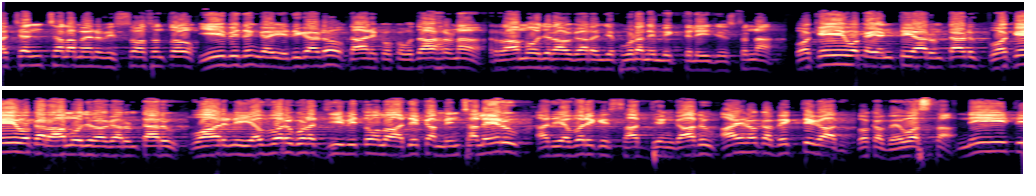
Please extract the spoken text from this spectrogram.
అచంచలమైన విశ్వాసంతో ఏ విధంగా ఎదిగాడో దానికి ఒక ఉదాహరణ రామోజీరావు గారు అని చెప్పి కూడా నేను మీకు తెలియజేస్తున్నా. ఒకే ఒక ఎన్టీఆర్ ఉంటాడు ఒకే ఒక రామోజీరావు గారు ఉంటారు. వారిని ఎవ్వరు కూడా జీవితంలో అధిగమించలేరు. అది ఎవరికి సాధ్యం కాదు. ఆయన ఒక వ్యక్తి కాదు ఒక వ్యవస్థ. నీతి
